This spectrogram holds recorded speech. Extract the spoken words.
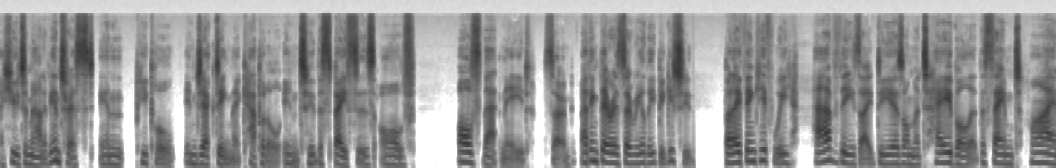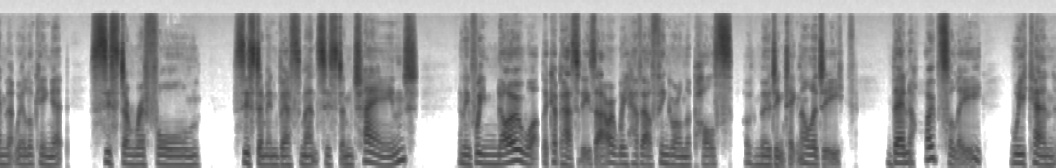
a huge amount of interest in people injecting their capital into the spaces of of that need. So I think there is a really big issue. But I think if we have these ideas on the table at the same time that we're looking at system reform, system investment, system change, and if we know what the capacities are and we have our finger on the pulse of emerging technology, then hopefully we can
